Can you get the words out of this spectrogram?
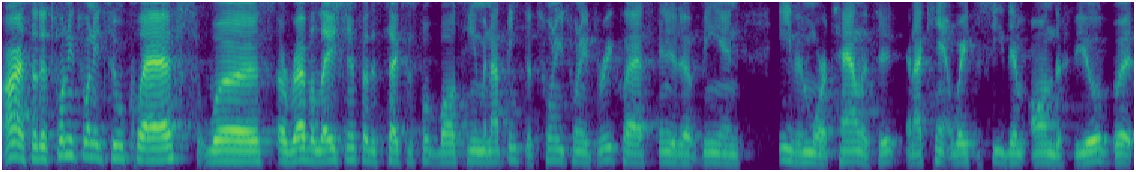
All right, so the 2022 class was a revelation for this Texas football team, and I think the 2023 class ended up being even more talented, and I can't wait to see them on the field. But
